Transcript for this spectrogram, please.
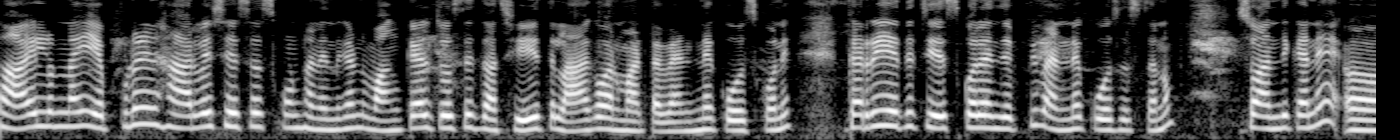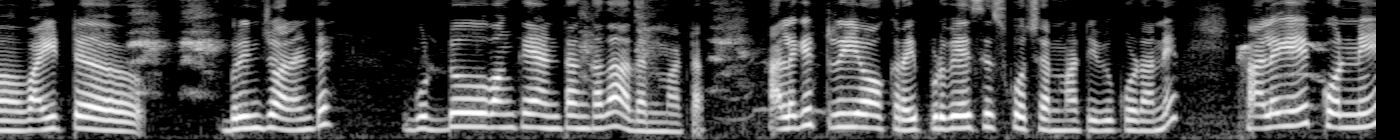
కాయలు ఉన్నాయి ఎప్పుడు నేను హార్వెస్ట్ చేసేసుకుంటాను ఎందుకంటే వంకాయలు చూస్తే నా చేతి లాగవు అనమాట వెంటనే కోసుకొని కర్రీ అయితే చేసుకోవాలని చెప్పి వెంటనే కోసేస్తాను. సో అందుకనే వైట్ బ్రింజాల్ అంటే గుడ్డు వంకాయ అంటాం కదా అదనమాట. అలాగే ట్రీ ఆకర ఇప్పుడు వేసేసుకోవచ్చు అనమాట ఇవి కూడా అలాగే కొన్ని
